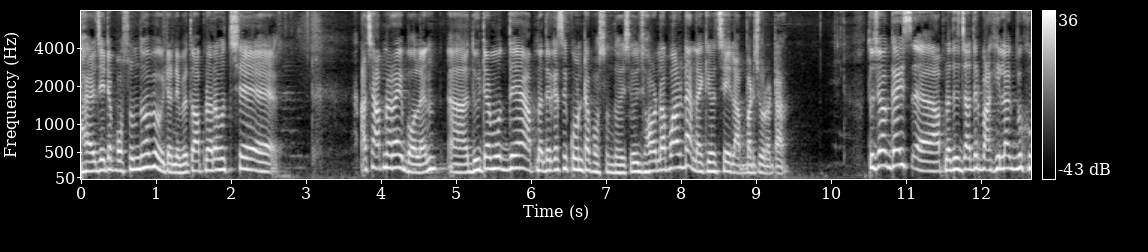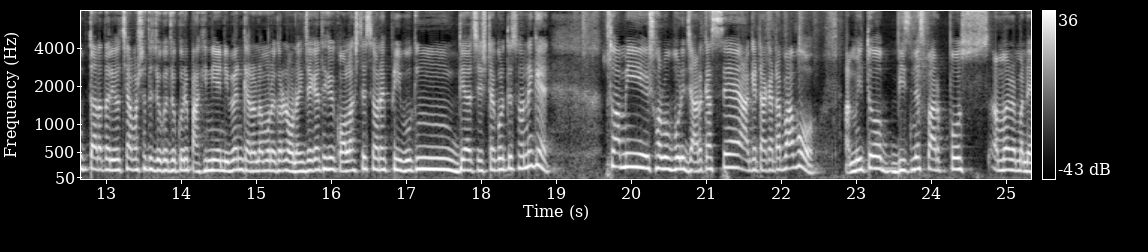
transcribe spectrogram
ভাইয়ের যেটা পছন্দ হবে, ওইটা নেবে। তো আপনারা হচ্ছে আচ্ছা আপনারাই বলেন দুইটার মধ্যে আপনাদের কাছে কোনটা পছন্দ হয়েছে? ওই ঝর্ণা পালটা নাকি হচ্ছে এই লাভবার চোরাটা তো যাক গাইস আপনাদের যাদের পাখি লাগবে খুব তাড়াতাড়ি হচ্ছে আমার সাথে যোগাযোগ করে পাখি নিয়ে নেবেন। কেননা মনে করেন অনেক জায়গা থেকে কল আসতেছে, অনেক প্রি বুকিং দেওয়ার চেষ্টা করতেছে অনেকে। তো আমি সর্বোপরি যার কাছে আগে টাকাটা পাবো, আমি তো বিজনেস পারপোস আমার মানে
